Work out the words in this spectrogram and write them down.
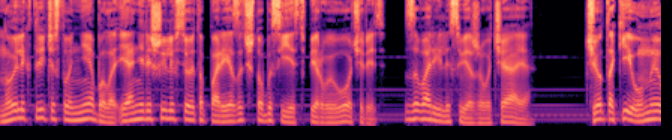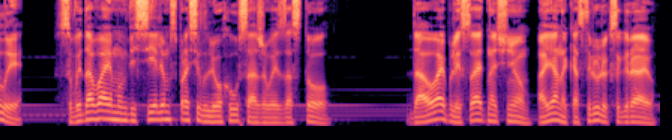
но электричества не было, и они решили все это порезать, чтобы съесть в первую очередь. Заварили свежего чая. «Чё такие унылые?» С выдаваемым весельем спросил Леха, усаживаясь за стол. «Давай плясать начнем, а я на кастрюлях сыграю»,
